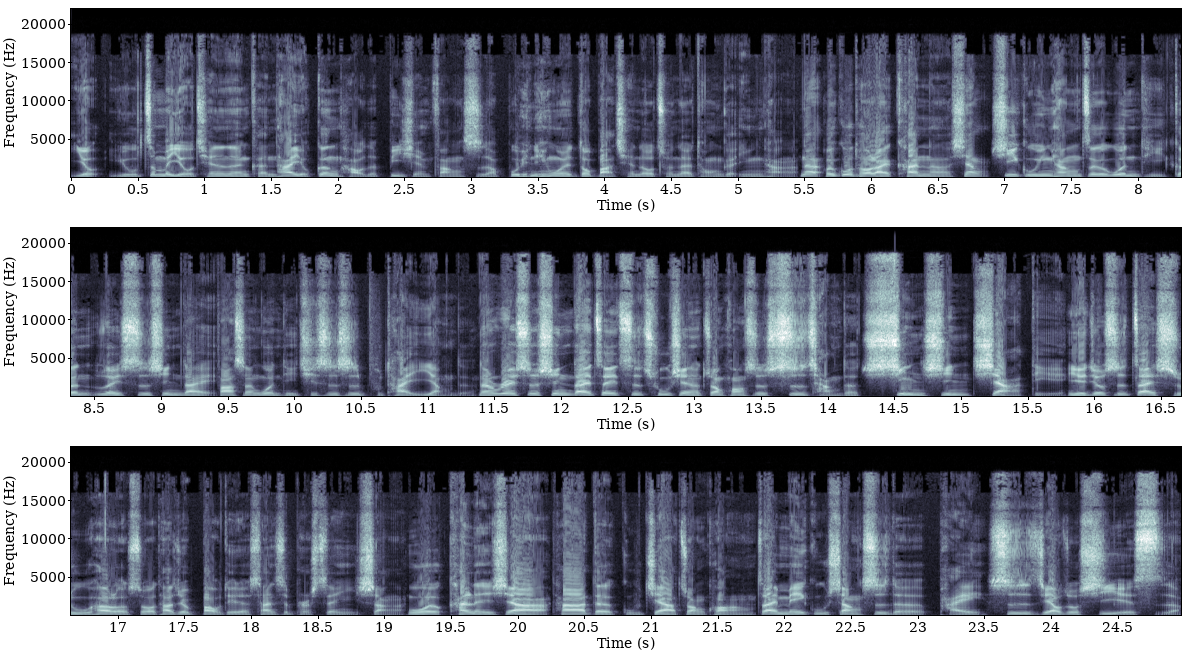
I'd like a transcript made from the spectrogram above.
有有这么有钱的人，可能他有更好的避险方式啊，不一定会都把钱都存在同一个银行啊。那回过头来看呢，像矽谷银行这个问题，跟瑞士信贷发生问题其实是不太一样的。那瑞士信贷这一次出现的状况是市场的信心下跌，也就是在十五号的时候，它就暴跌了三十 percent 以上啊。我看了一下它的股价状况，在美股上市的牌是叫做 CS 啊。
